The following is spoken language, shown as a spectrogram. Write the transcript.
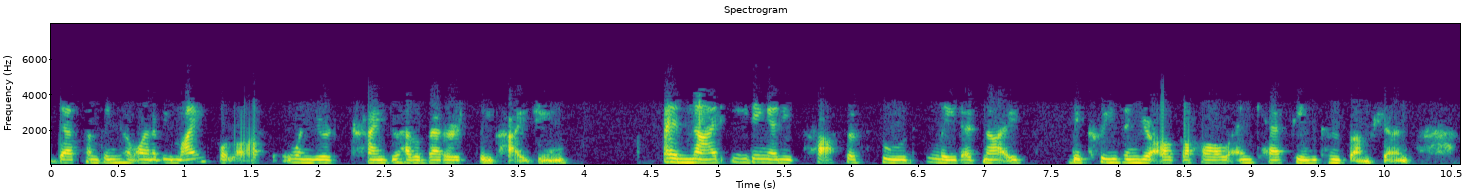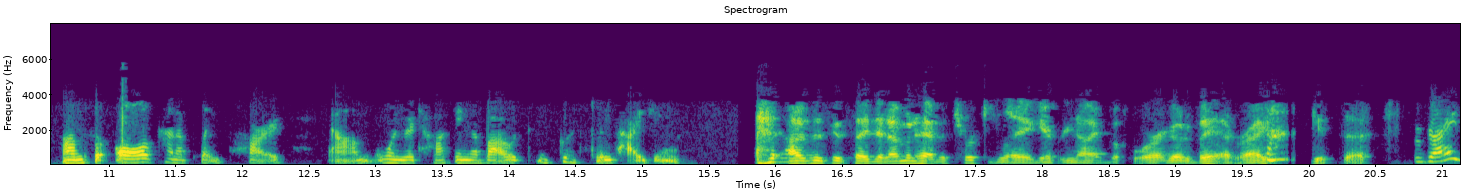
that's something you want to be mindful of when you're trying to have a better sleep hygiene. And not eating any processed food late at night, decreasing your alcohol and caffeine consumption. Um, so all kind of play part when we're talking about good sleep hygiene. I was just going to say that I'm going to have a turkey leg every night before I go to bed, right? Get the... Right.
